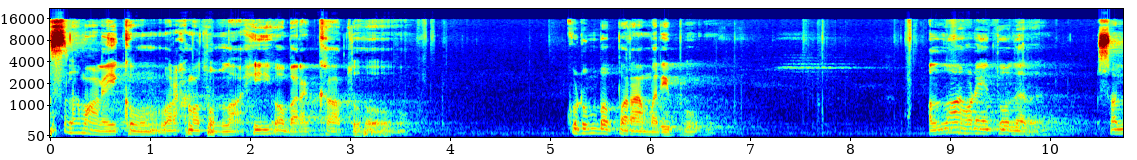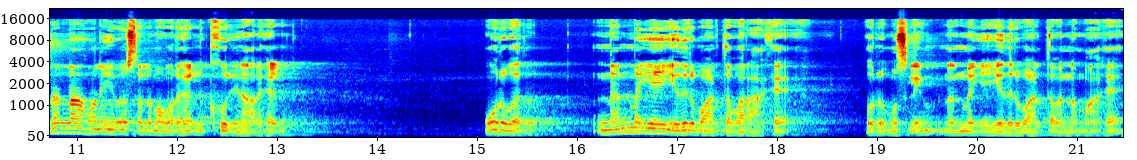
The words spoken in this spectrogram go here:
அஸ்லாம் அலைக்கும் வரமத்துல்லாஹி வபரக்காத்துஹு. குடும்ப பராமரிப்பு. அல்லாஹுடைய தூதர் சல்லல்லாஹ் அலைஹி வஸல்லம் அவர்கள் கூறினார்கள் ஒருவர் நன்மையை எதிர்பார்த்தவராக ஒரு முஸ்லீம் நன்மையை எதிர்பார்த்த வண்ணமாக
